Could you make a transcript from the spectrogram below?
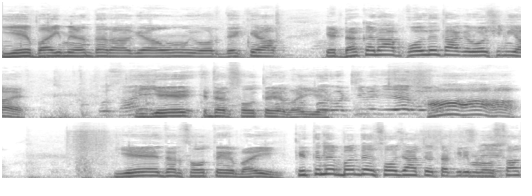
ये भाई मैं अंदर आ गया हूँ और देखे आप ये ढक्कन आप खोल दें ताकि रोशनी आए। ये इधर सोते हैं भाई। ये हाँ हाँ हाँ। ये इधर सोते हैं भाई। कितने बंदे सो जाते हो तकरीबन उस्ताद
